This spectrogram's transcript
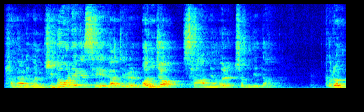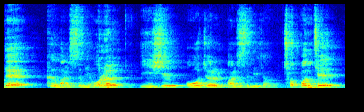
하나님은 기도원에게 세 가지를 먼저 사명을 줍니다. 그런데 그 말씀이 오늘 25절 말씀이죠. 첫 번째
